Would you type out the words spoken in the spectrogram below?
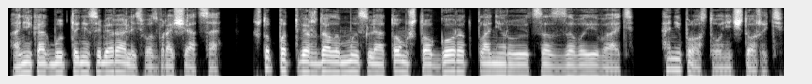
Они как будто не собирались возвращаться, что подтверждало мысль о том, что город планируется завоевать, а не просто уничтожить.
